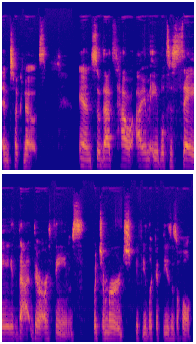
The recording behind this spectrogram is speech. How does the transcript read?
and took notes. And so that's how I am able to say that there are themes which emerge if you look at these as a whole.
